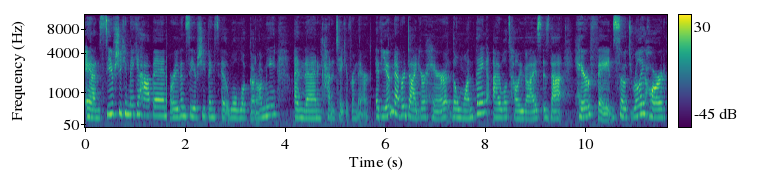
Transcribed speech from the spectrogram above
and see if she can make it happen or even see if she thinks it will look good on me and then kind of take it from there. If you have never dyed your hair the one thing I will tell you guys is that hair fades so it's really hard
